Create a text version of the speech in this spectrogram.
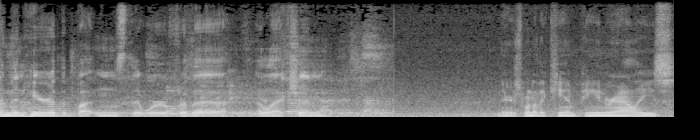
And then here are the buttons that were for the election. There's one of the campaign rallies.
